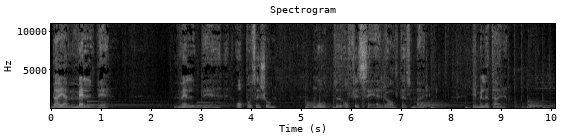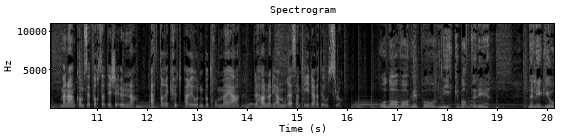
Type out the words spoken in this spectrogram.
ble jeg veldig, veldig opposisjon mot offiserer og alt det som er i militæret. Men han kom seg fortsatt ikke unna. Etter rekruttperioden på Tromøya ble han og de andre sendt videre til Oslo. Og da var vi på Nike-batteriet. Det ligger jo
